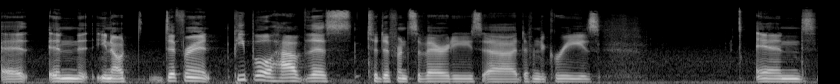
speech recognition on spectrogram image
I, in you know, different people have this to different severities, uh, different degrees, and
